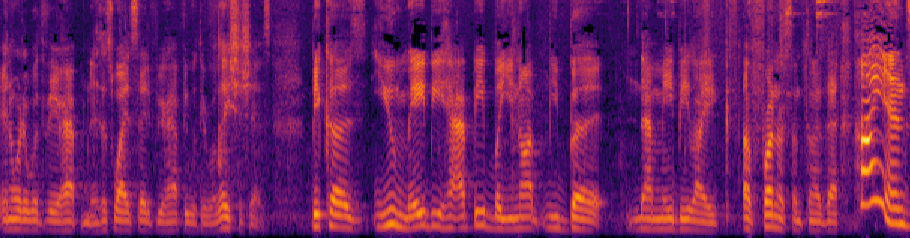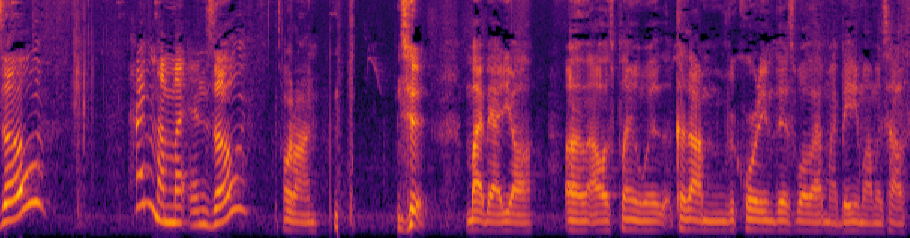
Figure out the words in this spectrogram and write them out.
in order with your happiness. That's why I said if you're happy with your relationships, because you may be happy, but you're not. But that may be like a friend or something like that. Hi Enzo. Hi Mama Enzo. Hold on. My bad, y'all. Uh, I was playing with because I'm recording this while at my baby mama's house.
